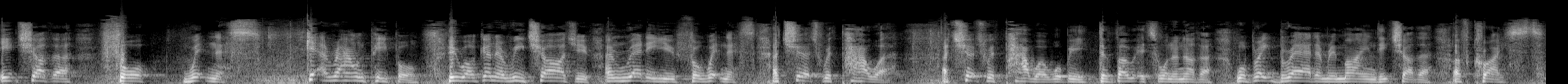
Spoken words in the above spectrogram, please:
each other for witness. Get around people who are going to recharge you and ready you for witness. A church with power. A church with power will be devoted to one another, will break bread and remind each other of Christ.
